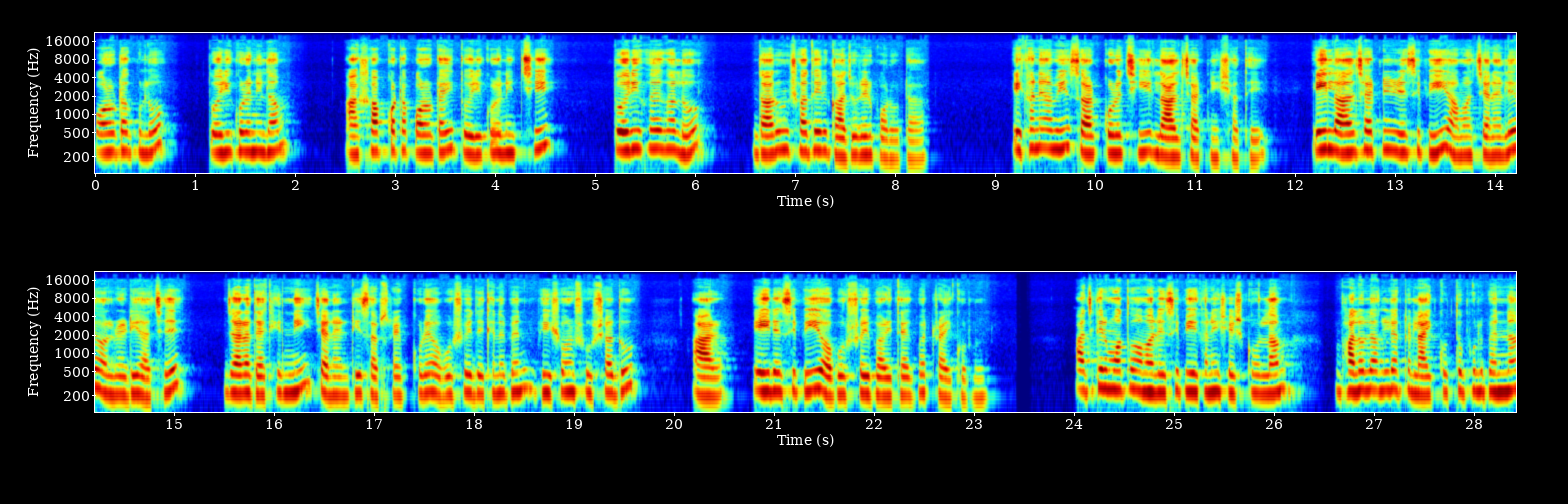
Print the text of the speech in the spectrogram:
পরোটাগুলো তৈরি করে নিলাম। আর সব কটা পরোটাই তৈরি করে নিচ্ছি। তৈরি হয়ে গেল দারুণ স্বাদের গাজরের পরোটা। এখানে আমি সার্ভ করেছি লাল চাটনির সাথে। এই লাল চাটনির রেসিপি আমার চ্যানেলে অলরেডি আছে। যারা দেখেননি, চ্যানেলটি সাবস্ক্রাইব করে অবশ্যই দেখে নেবেন। ভীষণ সুস্বাদু। আর এই রেসিপি অবশ্যই বাড়িতে একবার ট্রাই করুন। আজকের মতো আমার রেসিপি এখানেই শেষ করলাম। ভালো লাগলে একটা লাইক করতে ভুলবেন না।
